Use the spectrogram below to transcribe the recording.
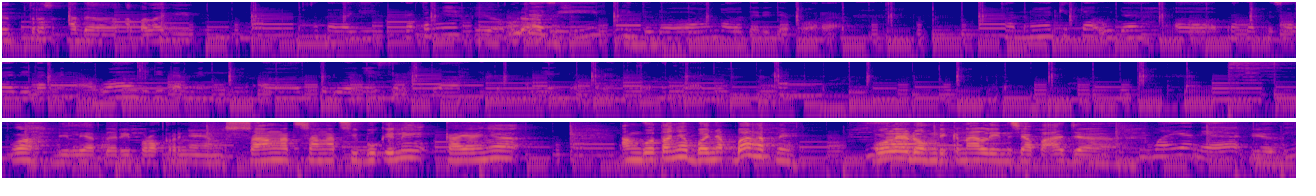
lanjut terus ada apa lagi Mm-mm. apalagi prokernya iya udah, udah, sih gitu doang kalau dari Depora karena kita udah eh, proker besarnya di termin awal jadi termin eh, keduanya istirahat lah gitu kemudian proker yang kecil-kecil aja Wah, dilihat dari prokernya yang sangat-sangat sibuk ini kayaknya anggotanya banyak banget nih. Ya. Boleh dong dikenalin siapa aja. lumayan ya Iya. jadi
